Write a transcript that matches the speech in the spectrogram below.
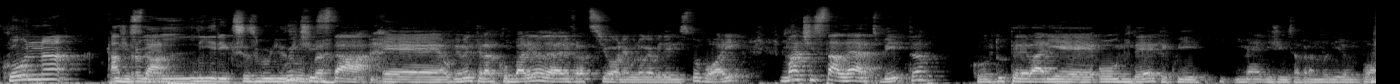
con qui ci Altro sta- che lyrics su YouTube. Qui ci sta eh, ovviamente l'arcobaleno della rifrazione, quello che avete visto fuori, ma ci sta l'Heartbeat con tutte le varie onde che qui i medici sapranno dire un po'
